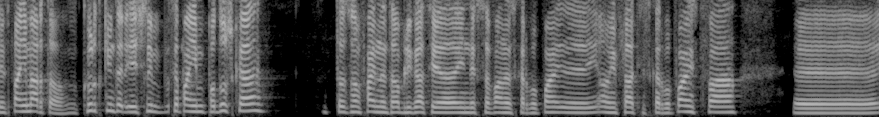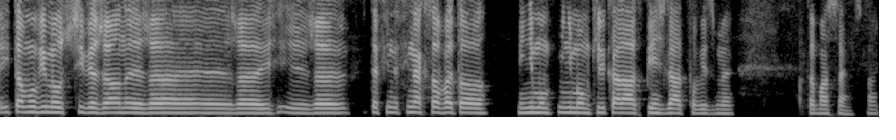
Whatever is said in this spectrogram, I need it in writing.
Więc Pani Marto, krótkim, jeśli chce Pani poduszkę, to są fajne te obligacje indeksowane skarbu, o inflacji Skarbu Państwa, Yy, I to mówimy uczciwie, że, on, że, że, że te finansowe to minimum, minimum kilka lat, pięć lat powiedzmy, to ma sens. Tak?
